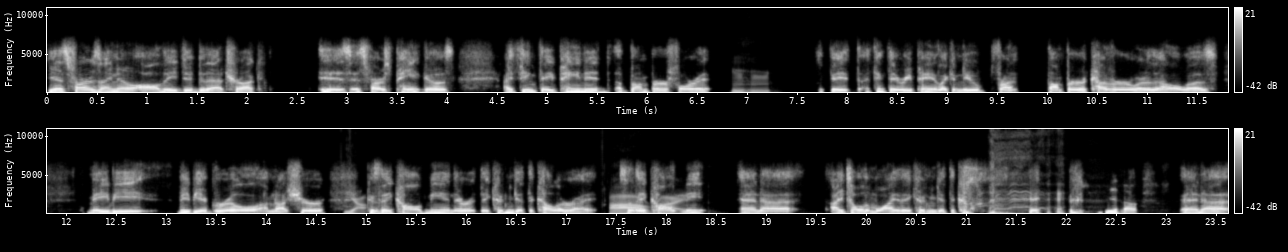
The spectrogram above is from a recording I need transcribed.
Yeah, as far as I know, all they did to that truck is, as far as paint goes, I think they painted a bumper for it. Mm-hmm. They, I think they repainted like a new front bumper, cover, whatever the hell it was. Maybe, maybe a grill. I'm not sure yeah because they called me and they were they couldn't get the color right. ah, so Ah, they called right. me and uh, I told them why they couldn't get the color. you know, and uh,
